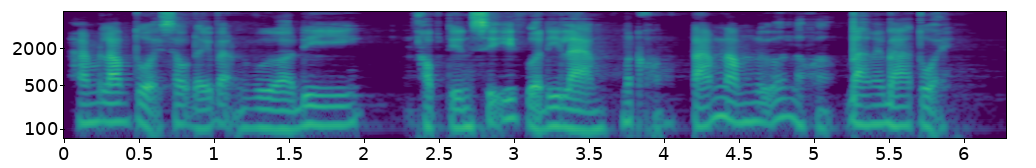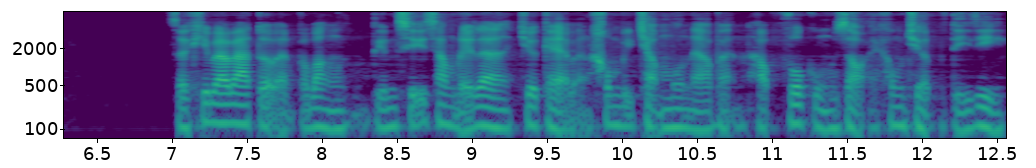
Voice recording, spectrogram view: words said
25 tuổi sau đấy bạn vừa đi học tiến sĩ vừa đi làm mất khoảng 8 năm nữa là khoảng 33 tuổi rồi khi 33 tuổi bạn có bằng tiến sĩ xong đấy là chưa kể bạn không bị chậm môn nào, bạn học vô cùng giỏi, không trượt một tí gì.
